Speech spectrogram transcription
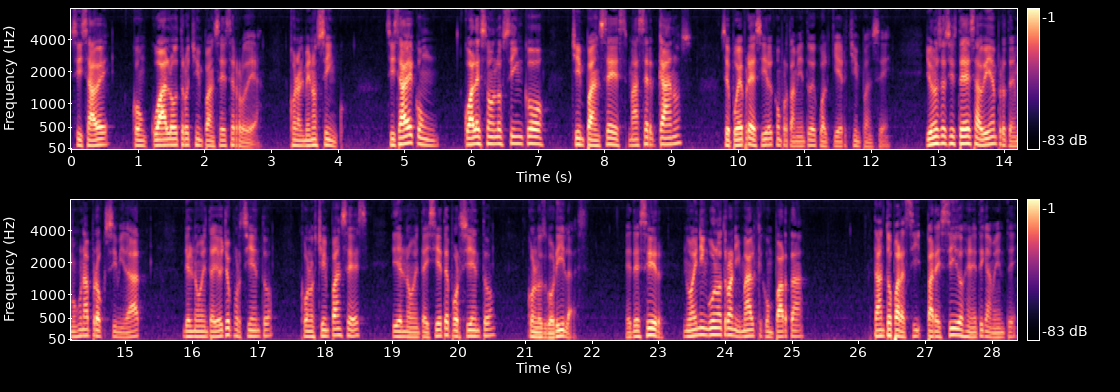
si sabe con cuál otro chimpancé se rodea, con al menos cinco. Si sabe con cuáles son los cinco chimpancés más cercanos, se puede predecir el comportamiento de cualquier chimpancé. Yo no sé si ustedes sabían, pero tenemos una proximidad del 98% con los chimpancés y del 97% con los gorilas. Es decir, no hay ningún otro animal que comparta tanto parecido genéticamente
